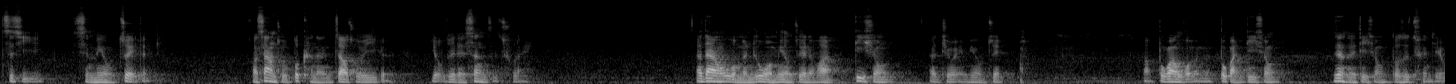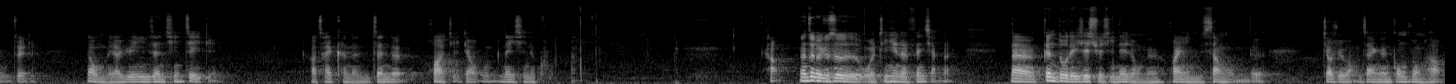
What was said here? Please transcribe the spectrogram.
自己是没有罪的。哦，上主不可能造出一个有罪的圣子出来。那当然，我们如果没有罪的话，弟兄那就也没有罪。啊，不管我们不管弟兄，任何弟兄都是纯洁无罪的。那我们要愿意认清这一点，啊，才可能真的化解掉我们内心的苦。好，那这个就是我今天的分享了。那更多的一些学习内容呢，欢迎上我们的教学网站跟公众号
